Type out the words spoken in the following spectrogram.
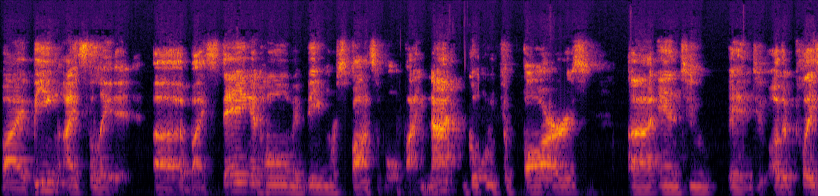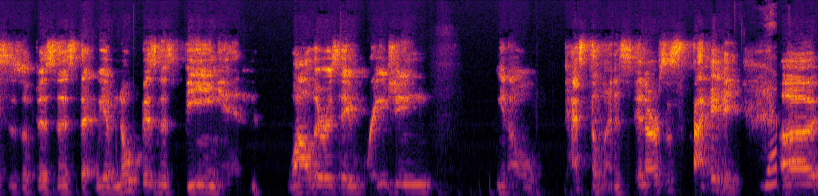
by being isolated, uh, by staying at home and being responsible, by not going to bars uh, and to and to other places of business that we have no business being in while there is a raging, you know, pestilence in our society. Yep. Uh,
